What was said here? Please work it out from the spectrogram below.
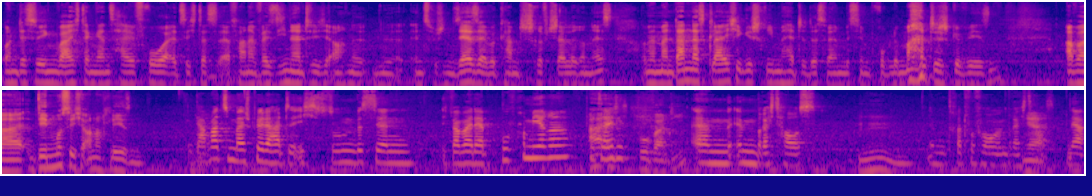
Und deswegen war ich dann ganz heilfroh, als ich das erfahren habe, weil sie natürlich auch eine, eine, inzwischen sehr, sehr bekannte Schriftstellerin ist. Und wenn man dann das Gleiche geschrieben hätte, das wäre ein bisschen problematisch gewesen. Aber den muss ich auch noch lesen. Da war zum Beispiel, da hatte ich so ein bisschen, ich war bei der Buchpremiere ah, tatsächlich. Ah, wo war die? Ähm, Im Brechthaus. Mm. Im Literaturforum im Brechthaus. Ja. ja.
